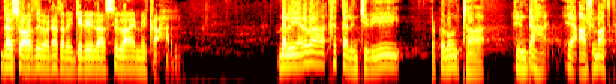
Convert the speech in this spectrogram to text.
intaasoo arday baa ka qalinjabiyey ilaa imika dhallinyarada ka qalinjabiyey culunta indhaha ee caafimaadka.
